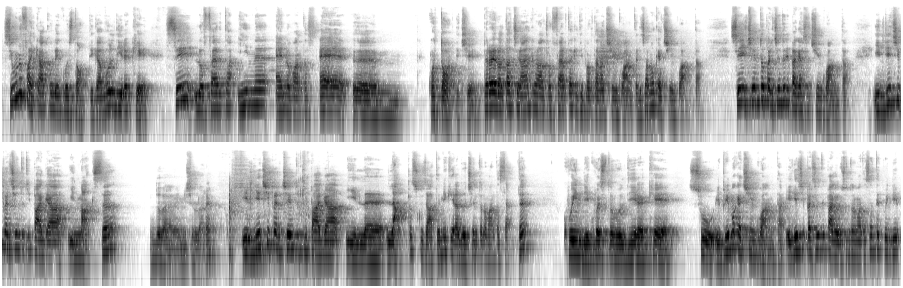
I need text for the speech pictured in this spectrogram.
Se uno fa il calcolo in quest'ottica, vuol dire che se l'offerta in è, 90, è ehm, 14, però in realtà c'era anche un'altra offerta che ti portava a 50, diciamo che è 50. Se il 100% ti pagasse 50, il 10% ti paga il max, dov'è il mio cellulare? Il 10% ti paga il, l'app, scusatemi, che era 297, quindi questo vuol dire che su il primo che è 50, il 10% ti paga 297, quindi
